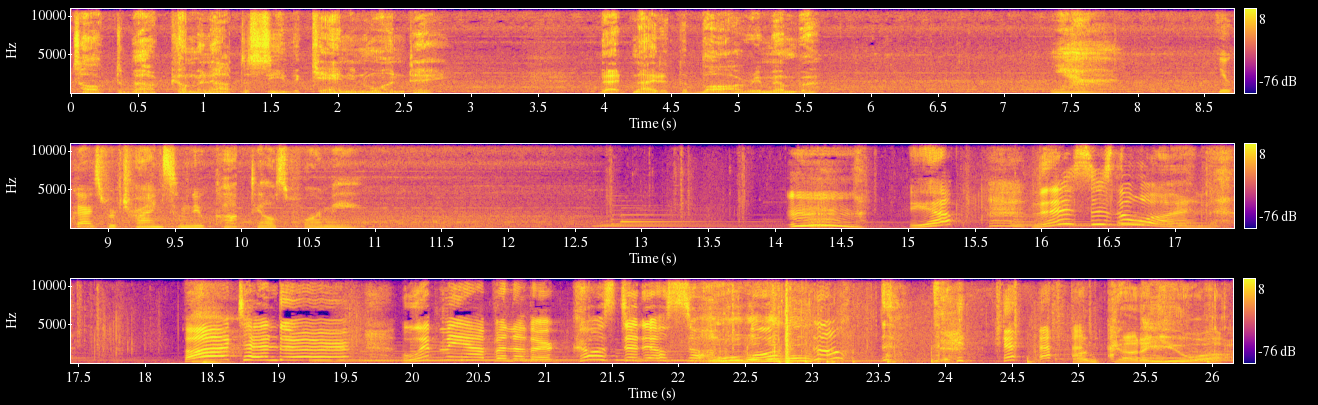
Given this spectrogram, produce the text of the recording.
Talked about coming out to see the canyon one day. That night at the bar, remember? Yeah. You guys were trying some new cocktails for me. Mmm. Yep. This is the one. Bartender, whip me up another Costa del Sol. Whoa, whoa, whoa, whoa. I'm cutting you off.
